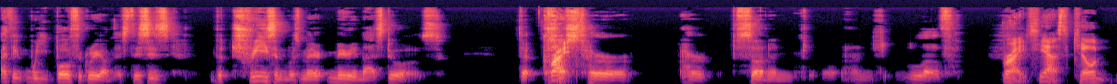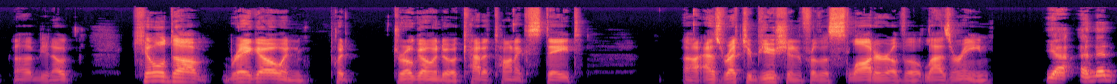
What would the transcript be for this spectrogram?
I think we both agree on this. This is the treason was Mir- Mirri Maz Duur's that cost her her son and and love. Right. Yes, killed. Uh, you know, killed uh, Rhaego and put Drogo into a catatonic state uh, as retribution for the slaughter of the Lhazareen. Yeah, and then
